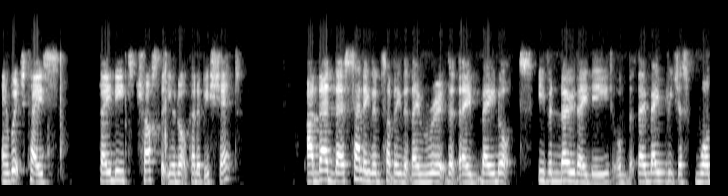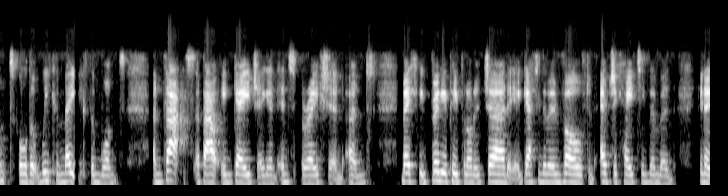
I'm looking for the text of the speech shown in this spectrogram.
in which case they need to trust that you're not going to be shit and then they're selling them something that they re- that they may not even know they need or that they maybe just want or that we can make them want. And that's about engaging and inspiration and making bringing people on a journey and getting them involved and educating them and you know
